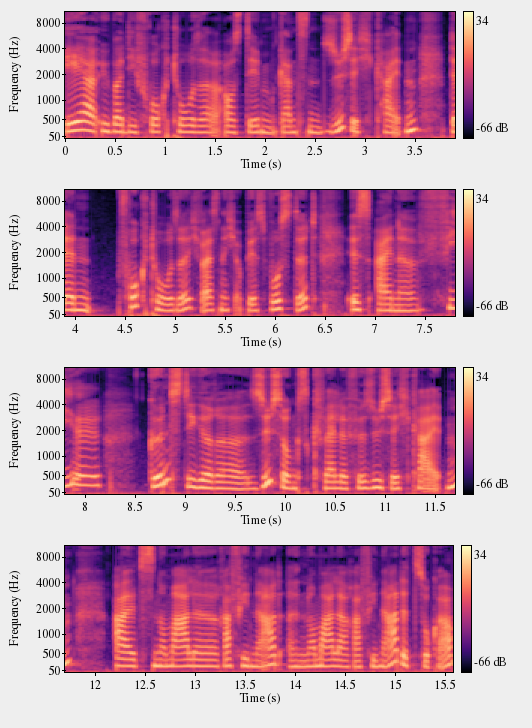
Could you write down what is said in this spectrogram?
eher über die Fructose aus den ganzen Süßigkeiten. Denn Fructose, ich weiß nicht, ob ihr es wusstet, ist eine viel günstigere Süßungsquelle für Süßigkeiten als normale Raffinade, äh, normaler Raffinadezucker.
